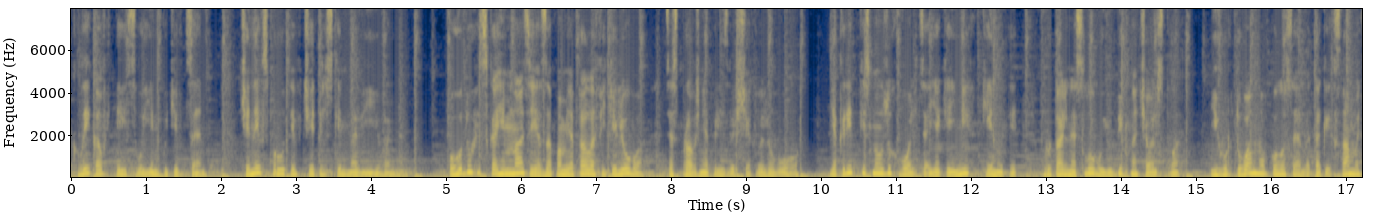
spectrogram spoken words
кликав йти своїм путівцем, чинив спротив вчительським навіюванням. Богодухівська гімназія запам'ятала Фітільова, це справжнє прізвище хвильового, як рідкісного зухвальця, який міг кинути брутальне слово у бік начальства і гуртував навколо себе таких самих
